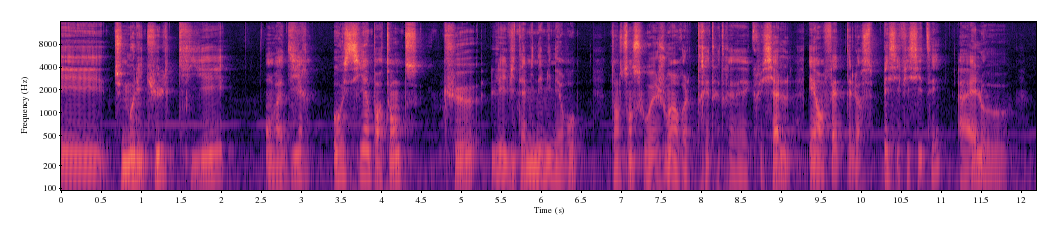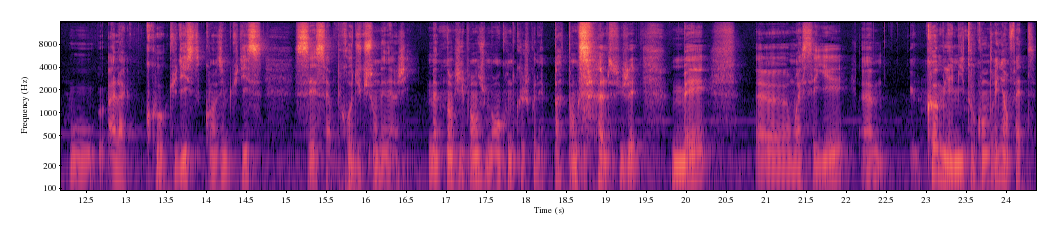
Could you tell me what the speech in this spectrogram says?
est une molécule qui est, on va dire, aussi importante que les vitamines et minéraux, dans le sens où elles jouent un rôle très très très crucial. Et en fait, leur spécificité à elles, ou à la CoQ10, coenzyme Q10, c'est sa production d'énergie. maintenant que j'y pense, je me rends compte que je connais pas tant que ça le sujet, mais euh, on va essayer. Euh, comme les mitochondries, en fait,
